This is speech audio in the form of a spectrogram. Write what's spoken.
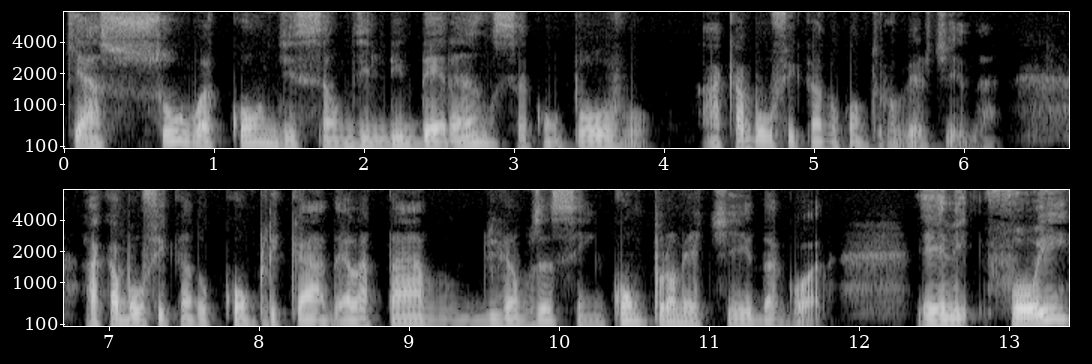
que a sua condição de liderança com o povo acabou ficando controvertida, acabou ficando complicada. Ela está, digamos assim, comprometida agora. Ele foi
